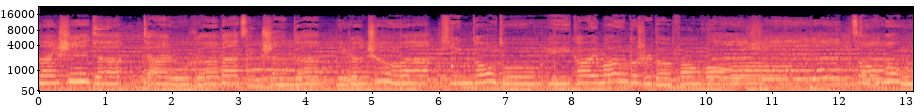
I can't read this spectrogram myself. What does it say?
来世的他如何把今生的你认出啊？心头土已开满隔世的芳华，从梦里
